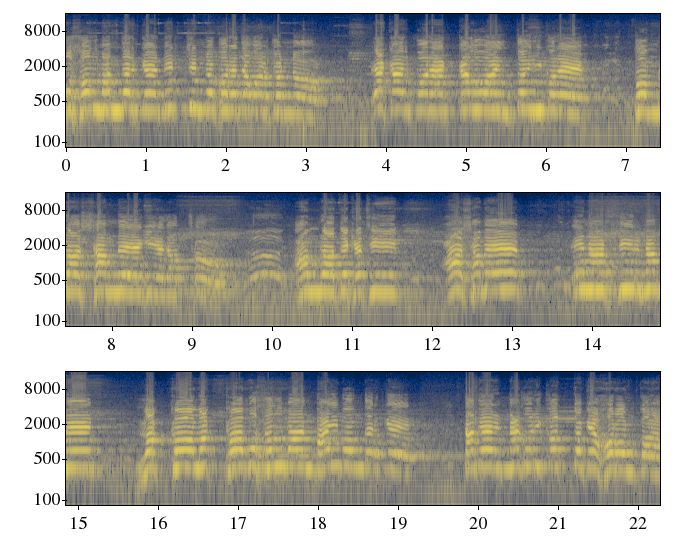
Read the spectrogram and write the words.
মুসলমানদেরকে নিশ্চিহ্ন করে দেওয়ার জন্য একের পর এক কালো আইন তৈরি করে তোমরা সামনে এগিয়ে যাচ্ছ। আমরা দেখেছি আসামে এনআরসির নামে লক্ষ লক্ষ মুসলমান ভাই বোনদেরকে তাদের নাগরিকত্বকে হরণ করা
